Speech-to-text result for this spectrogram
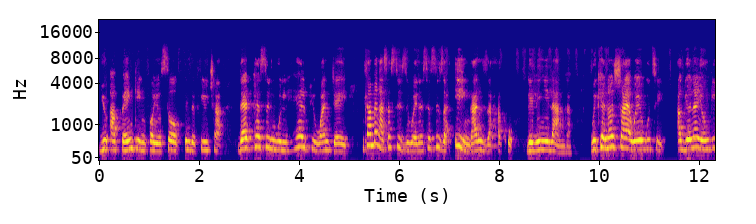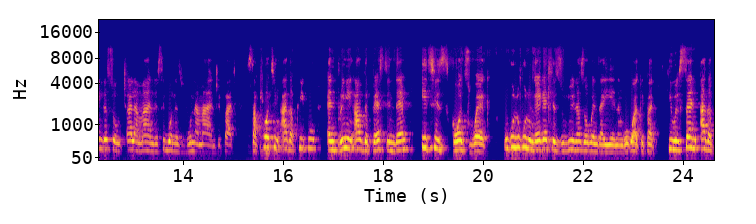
you are banking for yourself in the future that person will help you one day. Mhlawumbe engasasizi wena sesiza iy'ngane zakho ngelinye ilanga. We cannot shy away ukuthi akuyona yonke into esowutshala manje sibone sivuna manje but supporting other people and bringing out the best in them it is god's work. Unkulunkulu ngeke ehle ezulwini azokwenza yena ngokwakhe but he will send other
